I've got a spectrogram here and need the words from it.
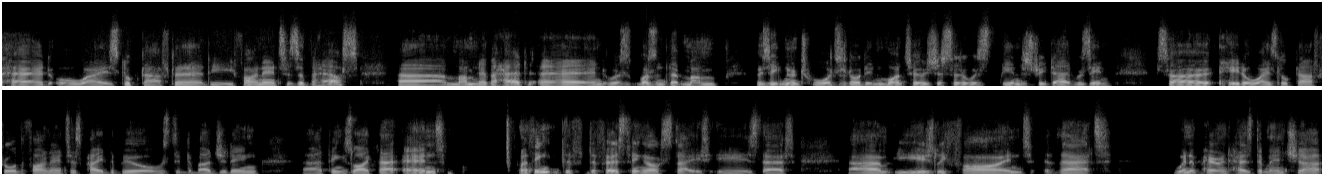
had always looked after the finances of the house. Uh, mum never had, and it was wasn't that mum was ignorant towards it or didn't want to. It was just that it was the industry dad was in. So he'd always looked after all the finances, paid the bills, did the budgeting, uh, things like that. And I think the, the first thing I'll state is that um, you usually find that when a parent has dementia,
